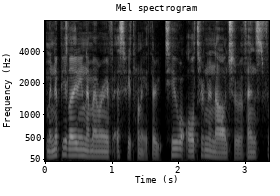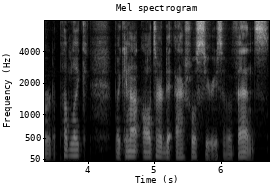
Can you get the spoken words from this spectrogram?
manipulating the memory of SCP 2032 will alter the knowledge of events for the public, but cannot alter the actual series of events.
